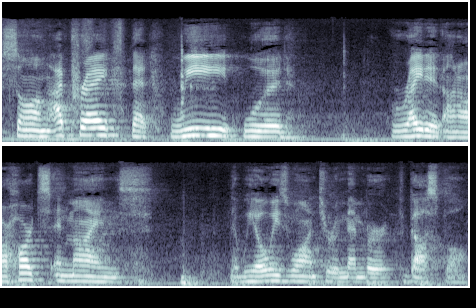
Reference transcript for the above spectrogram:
song, I pray that we would write it on our hearts and minds that we always want to remember the gospel,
